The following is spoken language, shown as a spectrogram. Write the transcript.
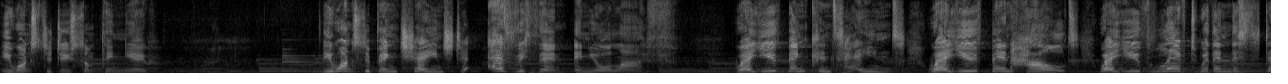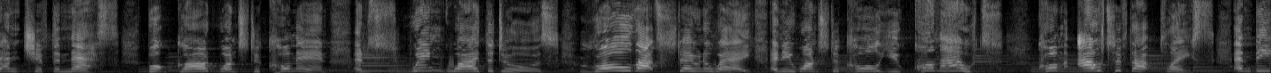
He wants to do something new. He wants to bring change to everything in your life where you've been contained, where you've been held, where you've lived within the stench of the mess. But God wants to come in and swing wide the doors, roll that stone away, and He wants to call you, come out, come out of that place and be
